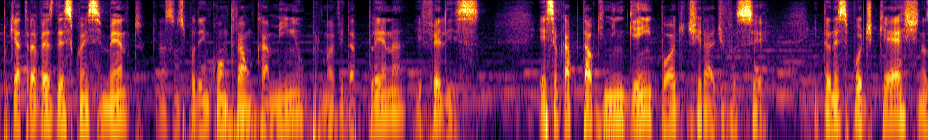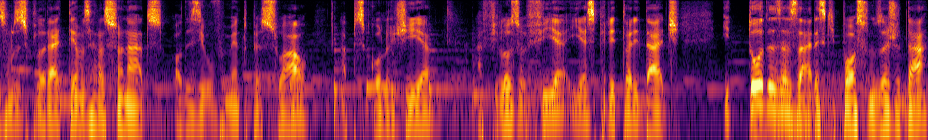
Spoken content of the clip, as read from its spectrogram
porque é através desse conhecimento que nós vamos poder encontrar um caminho para uma vida plena e feliz. Esse é um capital que ninguém pode tirar de você. Então, nesse podcast, nós vamos explorar temas relacionados ao desenvolvimento pessoal, à psicologia, à filosofia e à espiritualidade, e todas as áreas que possam nos ajudar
